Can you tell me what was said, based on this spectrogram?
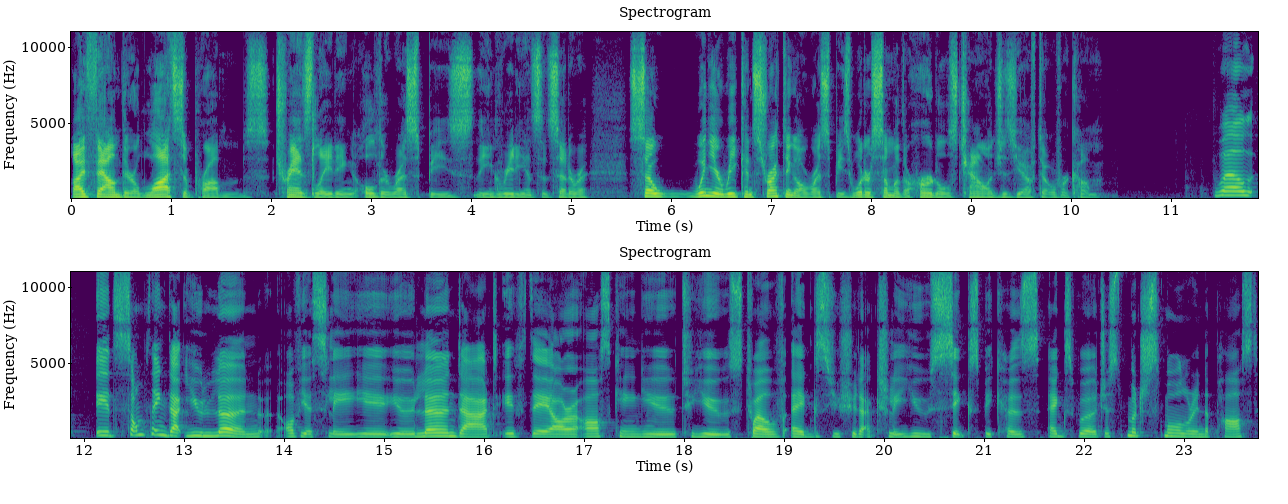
I found there are lots of problems translating older recipes, the ingredients, etc. So when you're reconstructing all recipes, what are some of the hurdles, challenges you have to overcome? Well, it's something that you learn obviously. You you learn that if they are asking you to use 12 eggs you should actually use 6 because eggs were just much smaller in the past.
